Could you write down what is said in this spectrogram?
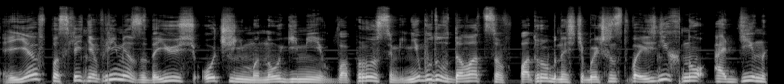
я в последнее время задаюсь очень многими вопросами. Не буду вдаваться в подробности большинства из них, но один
